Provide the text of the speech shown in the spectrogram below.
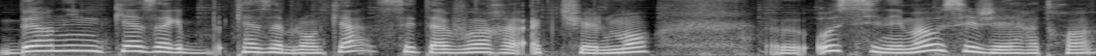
Burning Casa- Casablanca, c'est à voir actuellement euh, au cinéma au CGR à 3.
